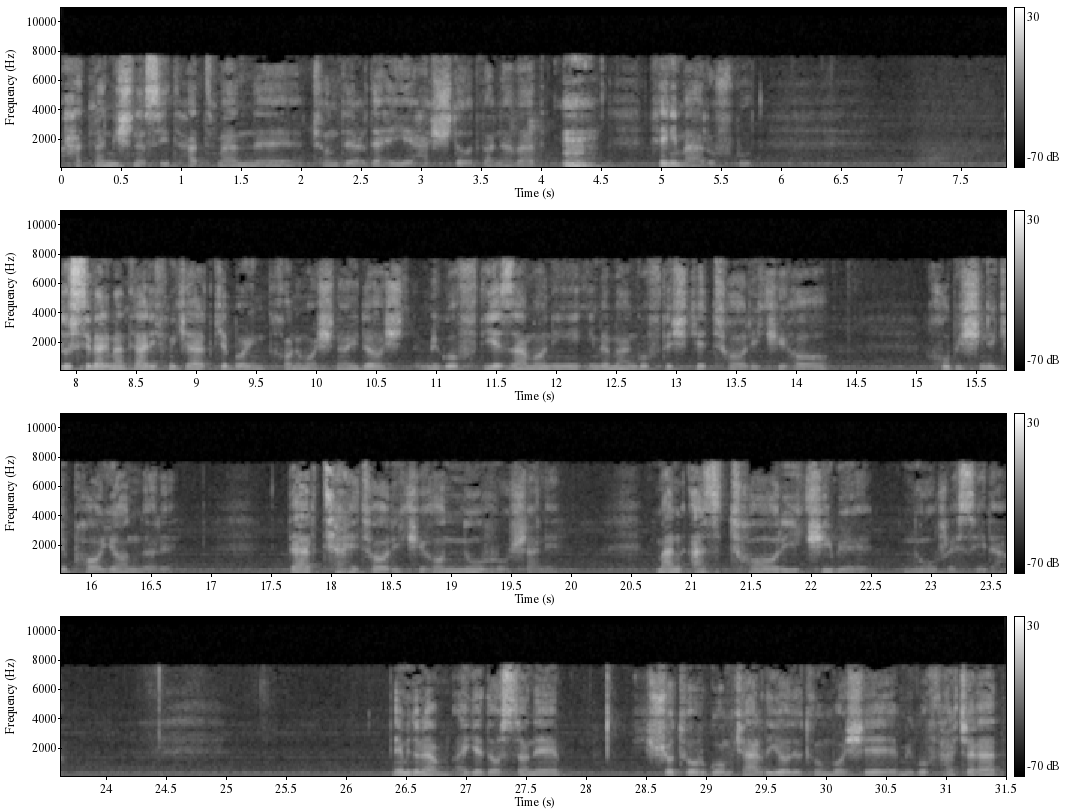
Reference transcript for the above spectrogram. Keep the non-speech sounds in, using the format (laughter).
حتما می‌شناسید حتما چون در دهه هشتاد و 90 (clears throat) خیلی معروف بود. دوستی برای من تعریف می‌کرد که با این خانم آشنایی داشت. می‌گفت یه زمانی این به من گفتش که تاریکی ها خوبیش اینه که پایان داره. در ته تاریکی ها نور روشنه. من از تاریکی به نور رسیدم. نمی‌دونم اگه داستان شطور گم کرده یادتون باشه می‌گفت هر چقدر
